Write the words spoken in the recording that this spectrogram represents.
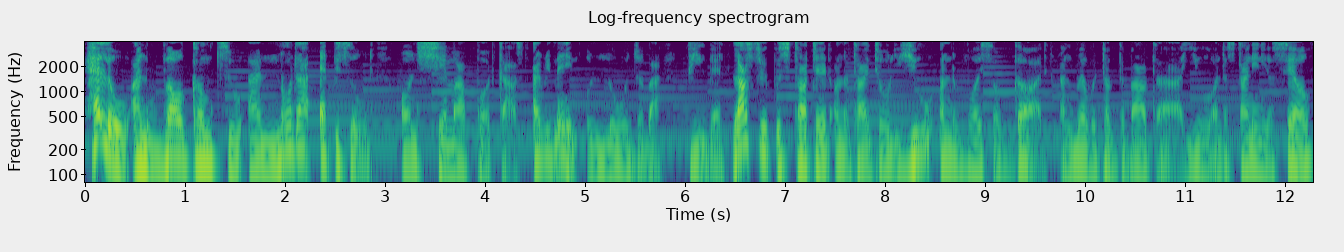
Hello and welcome to another episode on Shema Podcast. I remain Olowojoba Buben. Last week we started on the title You and the Voice of God, and where we talked about uh, you understanding yourself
